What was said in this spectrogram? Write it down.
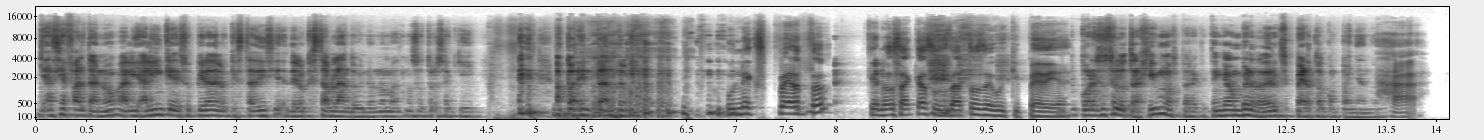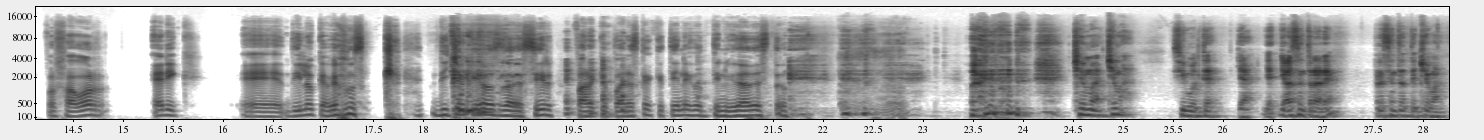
ya hacía falta, ¿no? Alguien, alguien que supiera de lo que está de lo que está hablando y no nomás nosotros aquí aparentando. Un experto que nos saca sus datos de Wikipedia. Por eso se lo trajimos, para que tenga un verdadero experto acompañando. Ajá. Por favor, Eric, eh, di lo que habíamos dicho que ibas a decir para que parezca que tiene continuidad esto. Chema, Chema, sí, voltea. Ya, ya, ya vas a entrar, ¿eh? Preséntate, Chema.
